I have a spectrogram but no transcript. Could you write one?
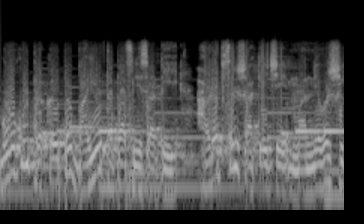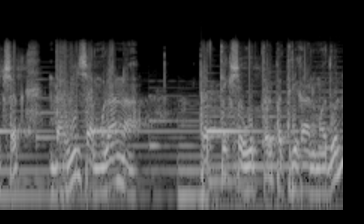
गुरुकुल प्रकल्प बाह्य तपासणीसाठी हडपसर शाखेचे मान्यवर शिक्षक दहावीच्या मुलांना प्रत्यक्ष उत्तर पत्रिकांमधून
